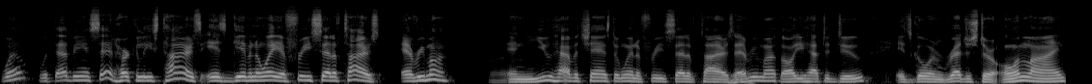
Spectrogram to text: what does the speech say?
Well, with that being said, Hercules Tires is giving away a free set of tires every month. And you have a chance to win a free set of tires every month. All you have to do is go and register online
